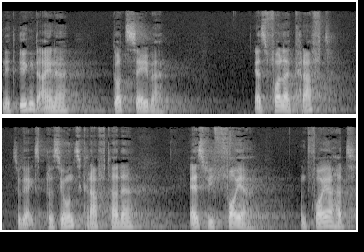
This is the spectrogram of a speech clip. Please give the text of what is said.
nicht irgendeiner, Gott selber. Er ist voller Kraft, sogar Explosionskraft hat er. Er ist wie Feuer und Feuer hat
